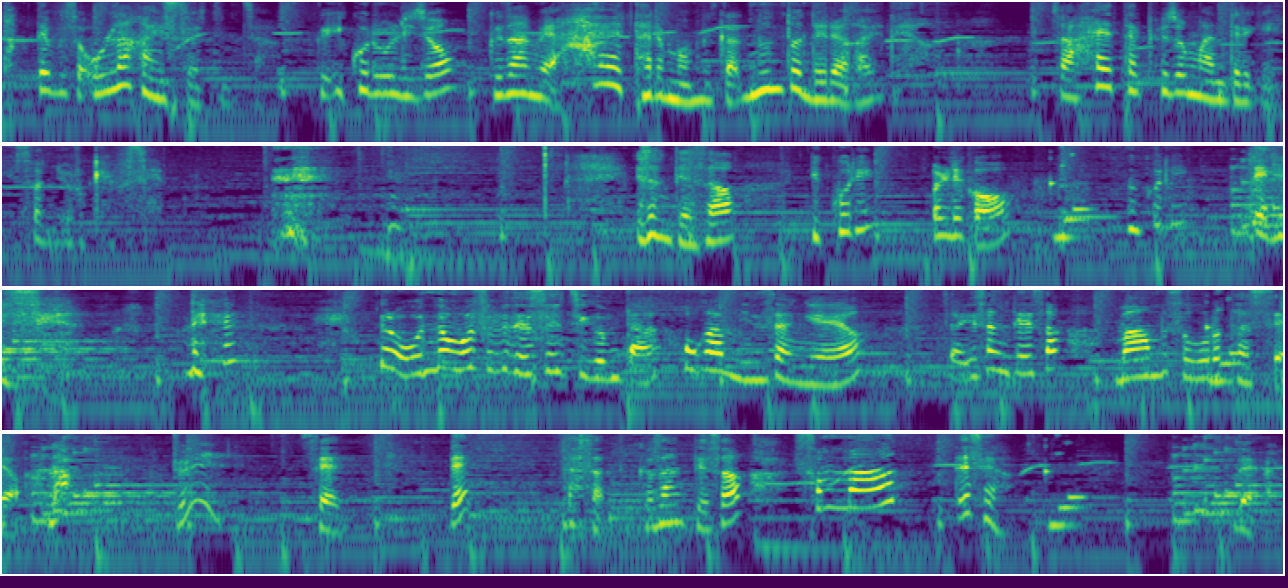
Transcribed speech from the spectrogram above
탁 대면서 올라가 있어요, 진짜. 그 입꼬리 올리죠? 그 다음에 하회탈은 뭡니까? 눈도 내려가야 돼요. 자, 하회탈 표정 만들기. 손 이렇게 해보세요. 이 상태에서 입꼬리 올리고, 눈꼬리 내려주세요. 네. 그럼 웃는 모습이 됐어요, 지금 다. 호감 인상이에요. 자, 이 상태에서 마음속으로 탔어요. 하나, 둘, 셋, 넷, 다섯. 그 상태에서 손만 떼세요. 네.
